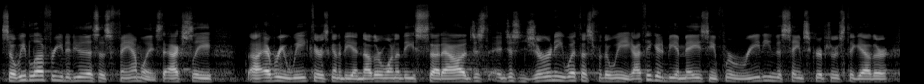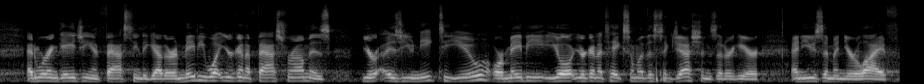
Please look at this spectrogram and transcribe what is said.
So we'd love for you to do this as families. To actually, uh, every week there's going to be another one of these set out, and just, and just journey with us for the week. I think it'd be amazing if we're reading the same scriptures together and we're engaging in fasting together. And maybe what you're going to fast from is, is unique to you, or maybe you're, you're going to take some of the suggestions that are here and use them in your life.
